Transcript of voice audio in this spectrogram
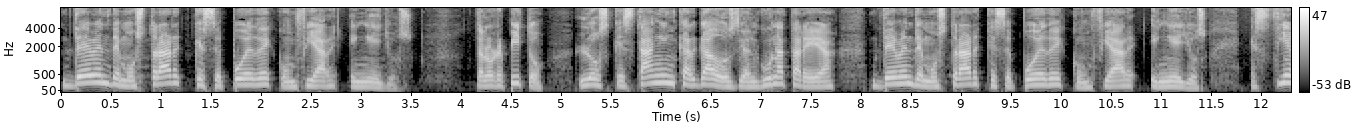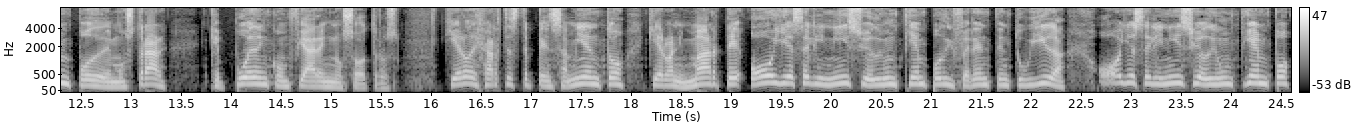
deben demostrar que se puede confiar en ellos. Te lo repito, los que están encargados de alguna tarea deben demostrar que se puede confiar en ellos. Es tiempo de demostrar que pueden confiar en nosotros quiero dejarte este pensamiento, quiero animarte. Hoy es el inicio de un tiempo diferente en tu vida. Hoy es el inicio de un tiempo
